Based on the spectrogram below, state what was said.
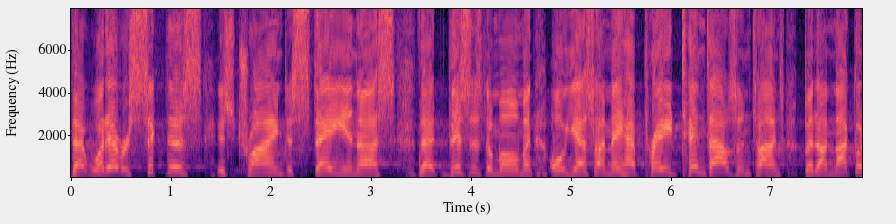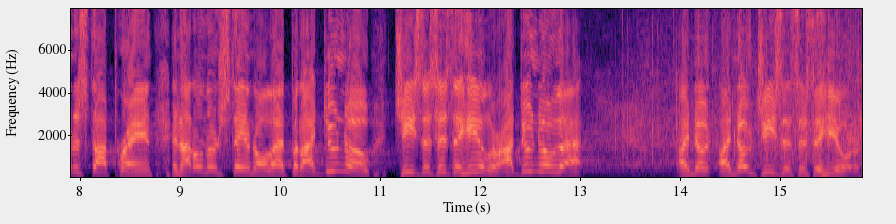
that whatever sickness is trying to stay in us, that this is the moment. Oh, yes, I may have prayed 10,000 times, but I'm not going to stop praying. And I don't understand all that, but I do know Jesus is the healer. I do know that. I know, I know Jesus is the healer.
